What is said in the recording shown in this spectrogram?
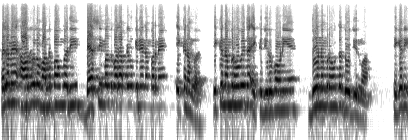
ਪਹਿਲਾਂ ਮੈਂ ਆਪਦੇ ਵੱਲੋਂ 1 ਪਾਉਂਗਾ ਜੀ ਡੈਸੀਮਲ ਤੋਂ ਬਾਅਦ ਆਪਣੇ ਕੋਲ ਕਿੰਨੇ ਨੰਬਰ ਨੇ? ਇੱਕ ਨੰਬਰ ਇੱਕ ਨੰਬਰ ਹੋਵੇ ਤਾਂ ਇੱਕ ਜ਼ੀਰੋ ਪਾਉਣੀ ਹੈ, ਦੋ ਨੰਬਰ ਹੋਣ ਤਾਂ ਦੋ ਜ਼ੀਰੋਆਂ। ਠੀਕ ਹੈ ਜੀ?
